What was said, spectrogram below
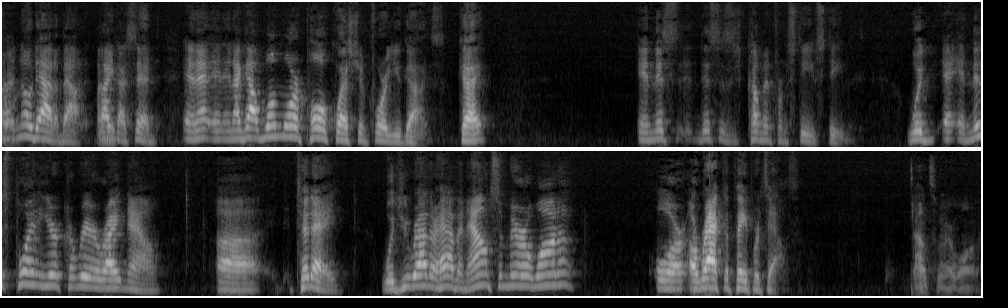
Uh, no doubt about it. Like I, mean- said, and, I- and and I got one more poll question for you guys. Okay, and this this is coming from Steve Stevens. Would in this point of your career right now, uh, today, would you rather have an ounce of marijuana or a rack of paper towels? Ounce of marijuana.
